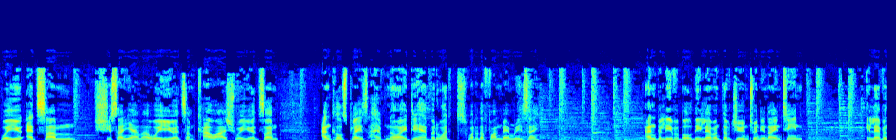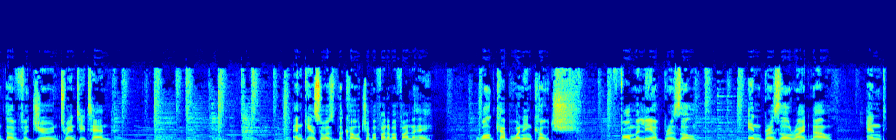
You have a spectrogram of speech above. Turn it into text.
Were you at some Shisanyama? Were you at some Kawash? Were you at some uncle's place? I have no idea, but what, what are the fond memories, eh? Unbelievable. The 11th of June 2019. 11th of June 2010. And guess who was the coach of Bafana Bafana, hey? World Cup winning coach, formerly of Brazil, in Brazil right now, and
